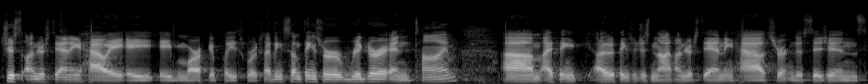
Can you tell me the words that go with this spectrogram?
just understanding how a, a, a marketplace works. I think some things are rigor and time. Um, I think other things are just not understanding how certain decisions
